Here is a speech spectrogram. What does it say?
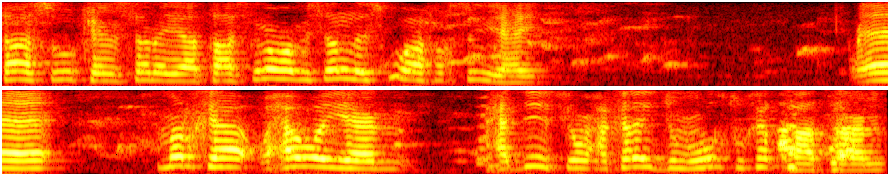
ساسو كان سنيا تاسلو ومثل الله اسكو افقسن يحي marka waxa weeyaan hadiiska waxa kale jumuurtu ka qaataan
